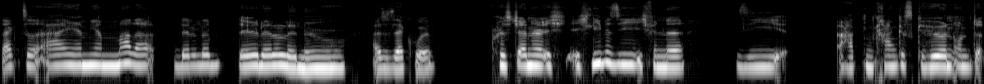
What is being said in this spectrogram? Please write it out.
sagt so, I am your mother. Also sehr cool. Chris Jenner, ich, ich liebe sie. Ich finde, sie hat ein krankes Gehirn und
